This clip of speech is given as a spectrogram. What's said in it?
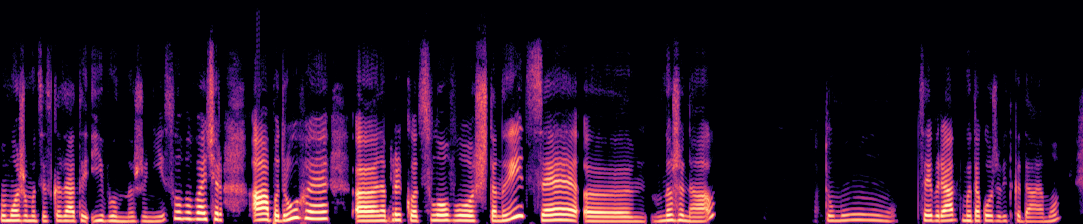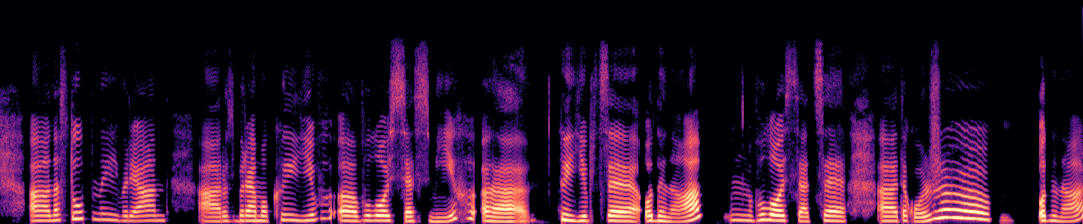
ми можемо це сказати і в множині слово вечір. А по-друге, е, наприклад, слово штани це, е, множина, тому цей варіант ми також відкидаємо. Наступний варіант, розберемо Київ, волосся, сміх. Київ це однина, м, волосся це, також, однина,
